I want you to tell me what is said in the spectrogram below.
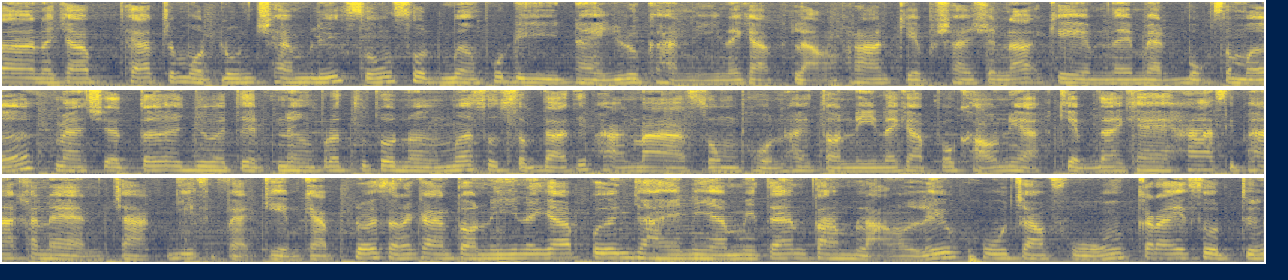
ต้านะครับแทบจะหมดลุ้นแชมป์ลีกสูงสุดเมืองผู้ดีในฤดูกาลนี้นะครับหลังพลาดเก็บชัยชนะเกมในแมตช์บุกเสมอแมนเชสเตอร์ยูไนเต็ดหนึ่งประตูต่อหนึ่งเมื่อสุดสัปดาห์ที่ผ่านมาส่งผลให้ตอนนี้นะครับพวกเขาเนี่ยเก็บได้แค่ 55 คะแนนจาก 28 เกมครับโดยสถานการณ์ตอนนี้นะครับปืนใหญ่เนี่ยมีแต้มตามหลังลิเวอร์พูลจ่าฝูงไกลสุดถึง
